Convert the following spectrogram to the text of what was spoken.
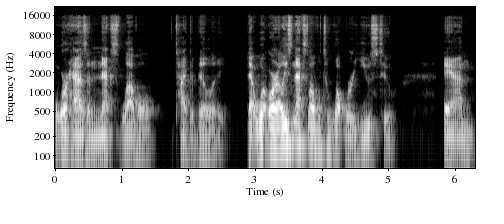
or has a next level type ability that, or at least next level to what we're used to. And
